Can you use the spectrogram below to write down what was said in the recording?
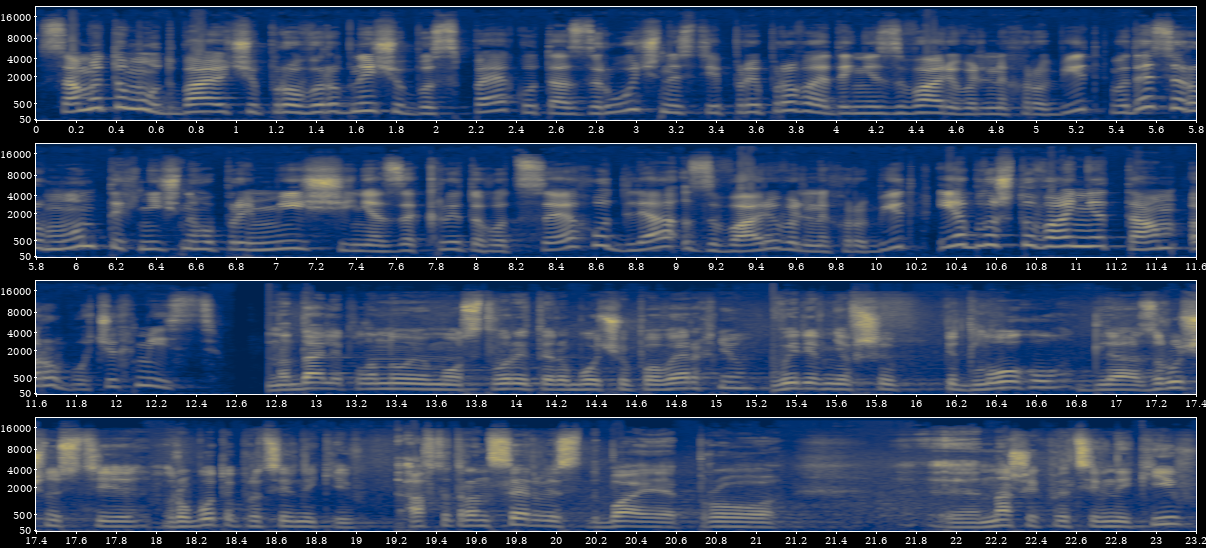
Саме тому, дбаючи про виробничу безпеку та зручності при проведенні зварювальних робіт, ведеться ремонт технічного приміщення закритого цеху для зварювальних робіт і облаштування там робочих місць. Надалі плануємо створити робочу поверхню, вирівнявши підлогу для зручності роботи працівників. Автотранссервіс дбає про е, наших працівників,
